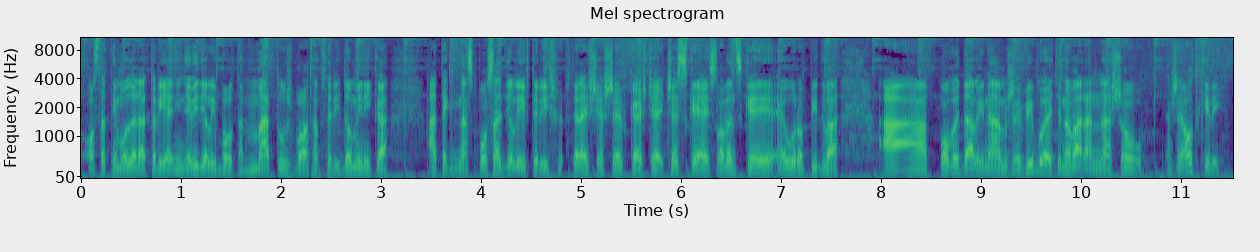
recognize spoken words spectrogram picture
ostatní moderátori ani nevideli, bol tam Matúš, bola tam vtedy Dominika a tak nás posadili, vtedy vtedajšia šéfka ešte aj českej, aj slovenskej Európy 2 a povedali nám, že vy budete nová ranná show. A že odkedy?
